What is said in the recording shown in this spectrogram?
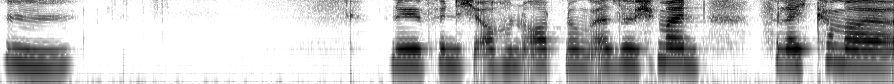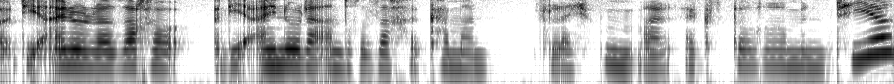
Mhm. Nee, finde ich auch in Ordnung. Also ich meine, vielleicht kann man die eine oder Sache, die eine oder andere Sache kann man vielleicht mal experimentieren.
